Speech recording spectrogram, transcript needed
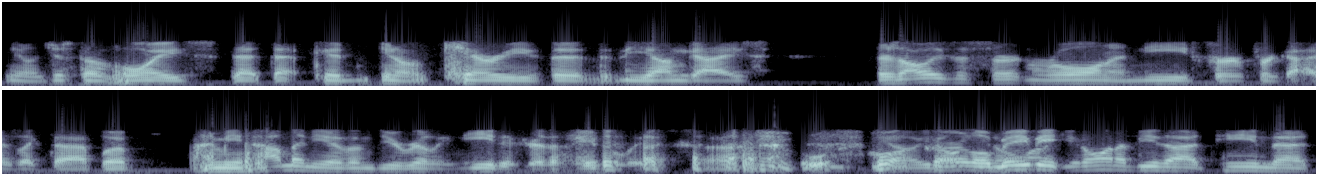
you know just a voice that that could you know carry the the, young guys. There's always a certain role and a need for for guys like that, but I mean, how many of them do you really need if you're the Maple Leafs? Uh, well, you know, you Carlo, maybe want, you don't want to be that team that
